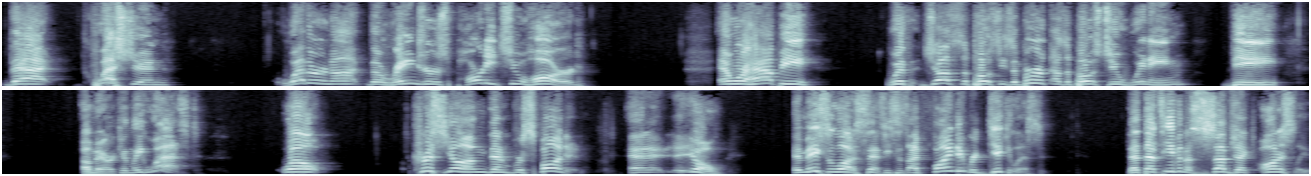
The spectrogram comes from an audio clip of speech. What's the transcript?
that questioned whether or not the Rangers party too hard and we're happy with just the postseason berth as opposed to winning the American League West. Well, Chris Young then responded, and it, you know, it makes a lot of sense. He says, "I find it ridiculous that that's even a subject. Honestly,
